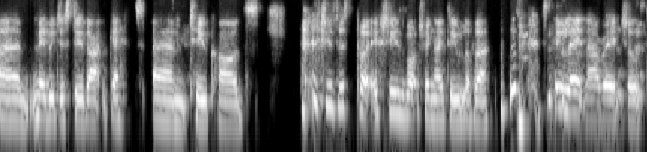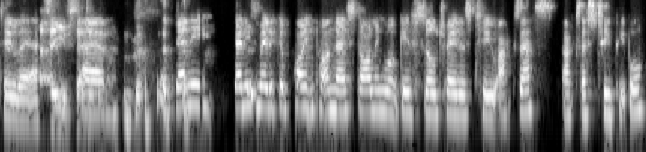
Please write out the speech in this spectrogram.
um, maybe just do that. Get um, two cards. She's just put if she's watching, I do love her. it's too late now, Rachel. It's too late. I see you've said um, it. Jenny Jenny's made a good point. Put on there, Starling won't give sole traders to access access to people.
